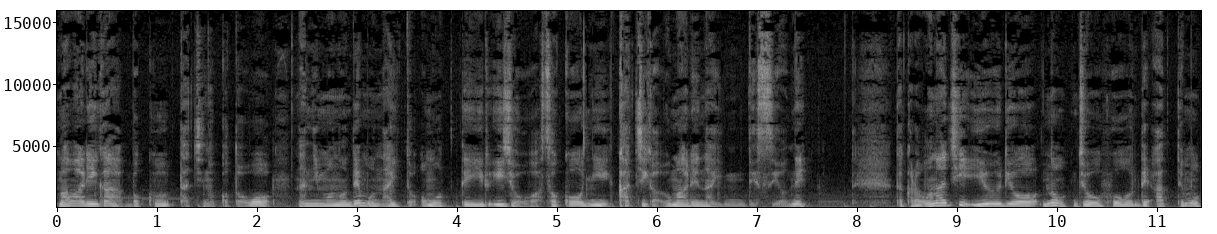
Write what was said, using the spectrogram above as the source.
周りが僕たちのことを何者でもないと思っている以上はそこに価値が生まれないんですよね。だから同じ有料の情報であっても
